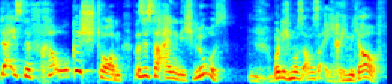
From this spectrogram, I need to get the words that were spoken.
da ist eine Frau gestorben. Was ist da eigentlich los? Und ich muss auch sagen, ich reg mich auf.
